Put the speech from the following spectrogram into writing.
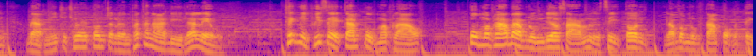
ง แบบนี้จะช่วยให้ต้นเจริญพัฒนาดีและเร็ว เทคนิคพิเศษการปลูกมะพร้าวปลูกมะพร้าวแบบหลุมเดียว 3 หรือ 4 ต้น แล้วบำรุงตามปกติ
